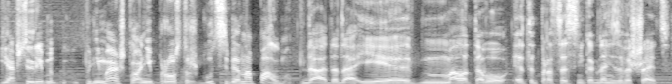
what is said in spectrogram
я все время понимаю, что они просто жгут себя напалмом. Да, да, да. И э, мало того, этот процесс никогда не завершается.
